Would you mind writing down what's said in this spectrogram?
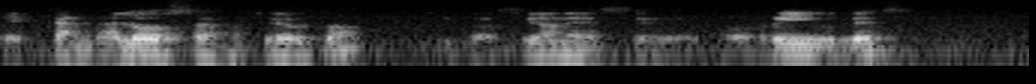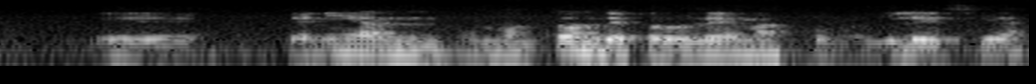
escandalosas, ¿no es cierto? Situaciones eh, horribles. Eh, tenían un montón de problemas como iglesia,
